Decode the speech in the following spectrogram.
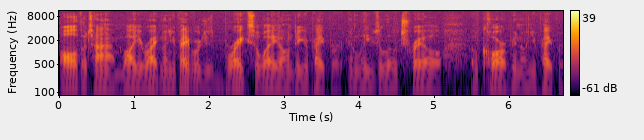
all the time. While you're writing on your paper, it just breaks away onto your paper and leaves a little trail of carbon on your paper.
